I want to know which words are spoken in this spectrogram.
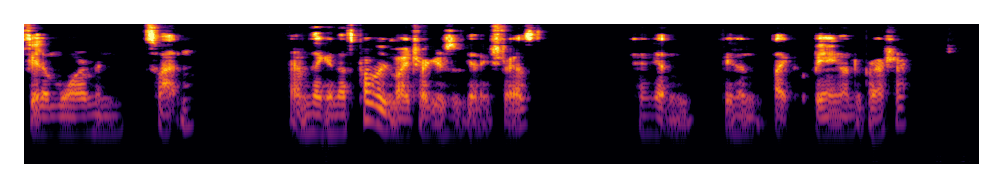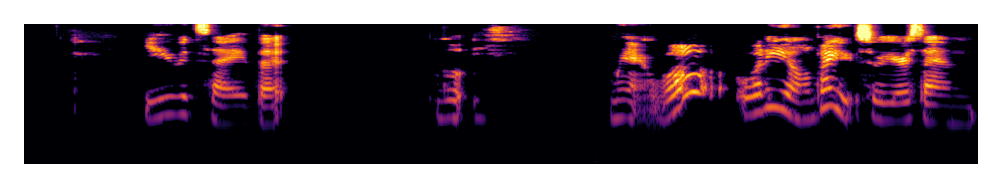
feeling warm and sweating. I'm thinking that's probably my triggers of getting stressed and getting feeling like being under pressure. You would say that. Well, wait, what? What are you on about? So you're saying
